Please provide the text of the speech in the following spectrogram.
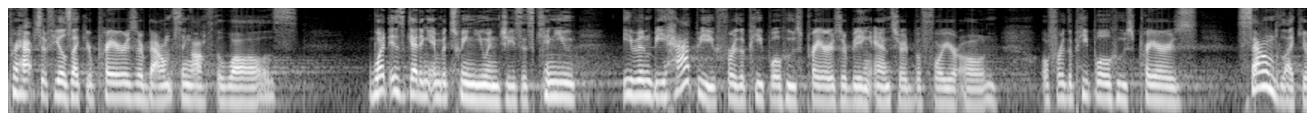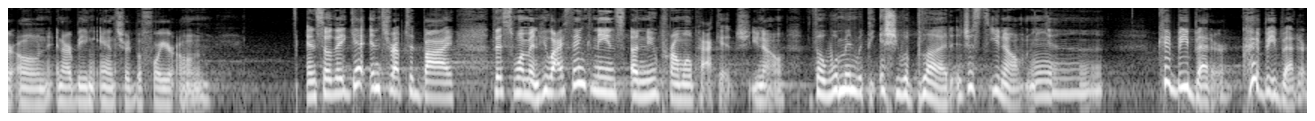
Perhaps it feels like your prayers are bouncing off the walls. What is getting in between you and Jesus? Can you even be happy for the people whose prayers are being answered before your own, or for the people whose prayers sound like your own and are being answered before your own? And so they get interrupted by this woman who I think needs a new promo package, you know, the woman with the issue of blood. It just, you know, eh, could be better, could be better.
